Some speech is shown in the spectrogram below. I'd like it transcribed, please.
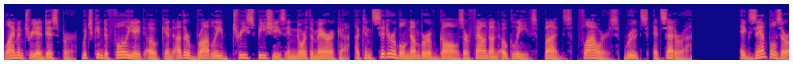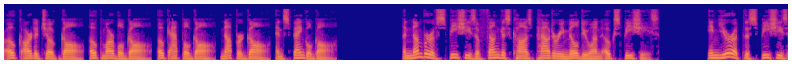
Lymantria dispar, which can defoliate oak and other broadleaved tree species in North America. A considerable number of galls are found on oak leaves, buds, flowers, roots, etc. Examples are oak artichoke gall, oak marble gall, oak apple gall, knopper gall, and spangle gall. A number of species of fungus cause powdery mildew on oak species. In Europe the species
